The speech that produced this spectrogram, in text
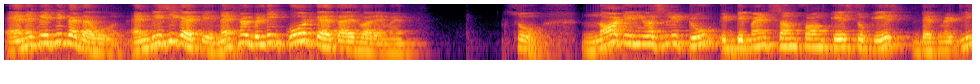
एनएपीएच नहीं कहता है वो, एनबीसी कहती है, नेशनल बिल्डिंग कोड कहता है इस बारे में। So not universally true it depend some from case to case definitely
